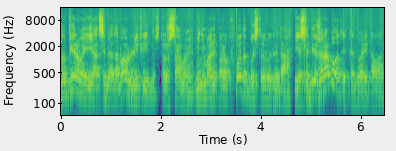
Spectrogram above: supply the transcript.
Ну, первое, я от себя добавлю ликвидность. То же самое. Минимальный порог входа, быстрый выход. Да. Если биржа работает, как говорит Алан.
